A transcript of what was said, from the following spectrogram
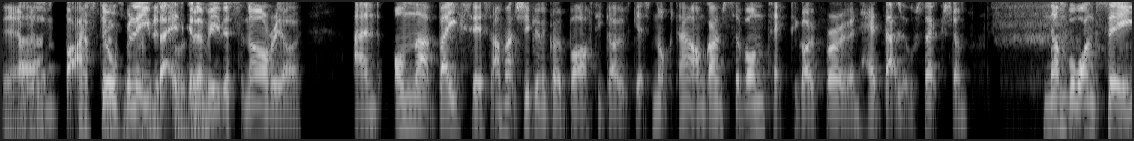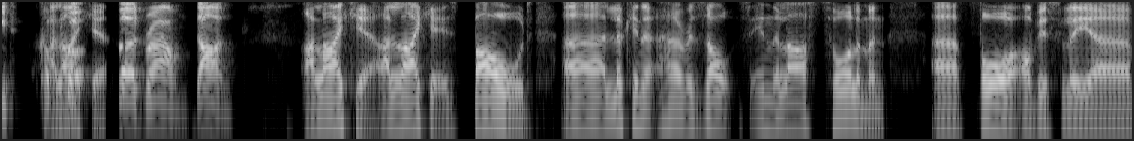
Yeah, um, but I still believe that is going to be the scenario. And on that basis, I'm actually going to go Barty go gets knocked out. I'm going Swiatek to go through and head that little section. Number one seed, kaput, I like it. Third round, done. I like it. I like it. It's bold. Uh, looking at her results in the last tournament, uh, for obviously, uh,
